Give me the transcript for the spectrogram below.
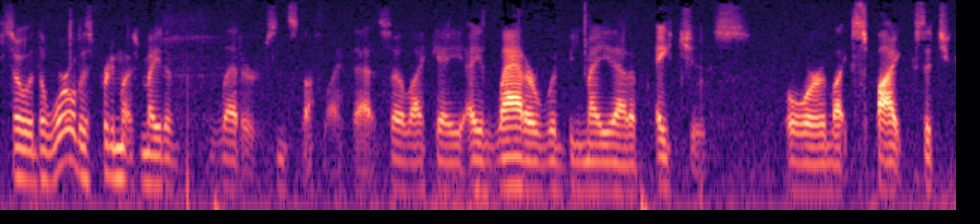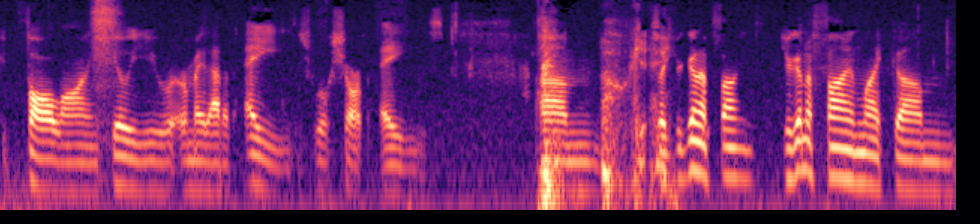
So the world is pretty much made of letters and stuff like that. So like a, a ladder would be made out of H's, or like spikes that you could fall on and kill you, or made out of A's, real sharp A's. Um, Okay. so you're gonna find you're gonna find like um,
